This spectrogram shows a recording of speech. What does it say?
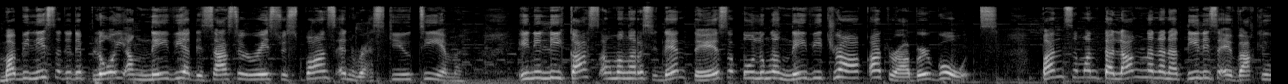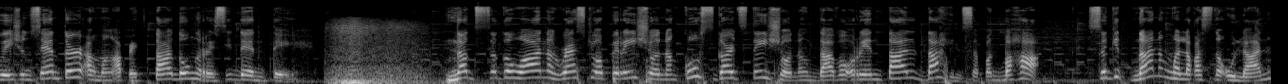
Mabilis na deploy ang Navy at Disaster Risk Response and Rescue Team. Inilikas ang mga residente sa tulong ng Navy truck at rubber boats. Pansamantalang nananatili sa evacuation center ang mga apektadong residente. Nagsagawa ng rescue operation ng Coast Guard Station ng Davao Oriental dahil sa pagbaha. Sa gitna ng malakas na ulan,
